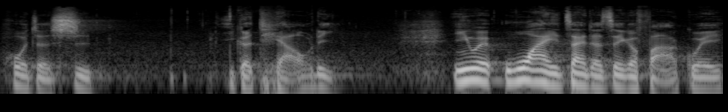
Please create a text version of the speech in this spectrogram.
或者是一个条例，因为外在的这个法规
